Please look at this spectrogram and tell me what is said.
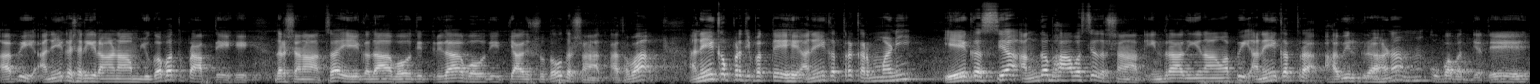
अपि अनेकशरीराणां युगपत् प्राप्तेः। दर्शनात् स एकदा भवति त्रिधा भवति इत्यादि श्रुतौ दर्शनात्। अथवा अनेकप्रतिपत्तेः अनेकत्र कर्मणि, एकस्य अङ्गभावस्य दर्शनात्। इन्द्रादीनामपि अनेकत्र हविर्ग्रहणम् उपपद्यते।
